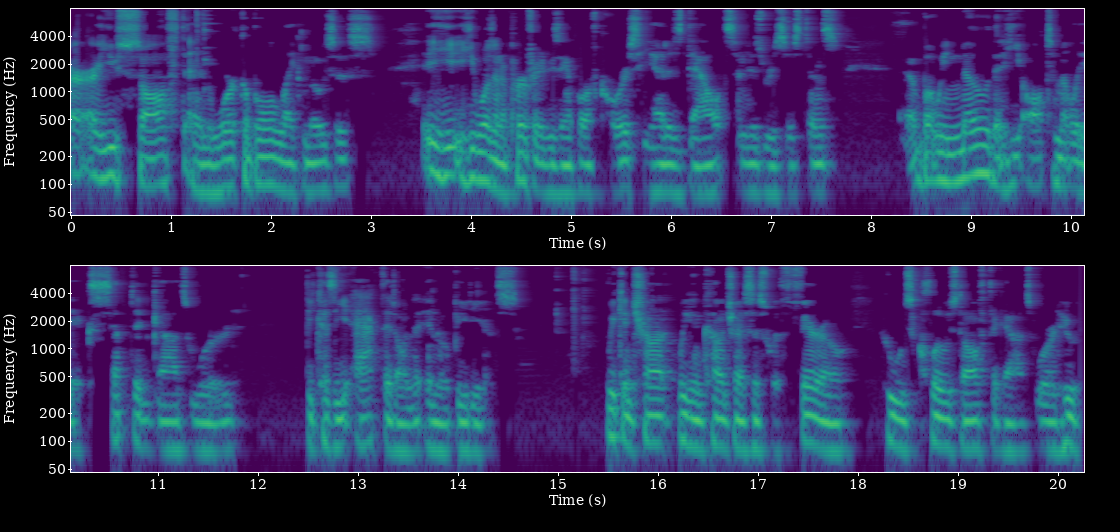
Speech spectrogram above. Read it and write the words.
Are, are you soft and workable like Moses? He, he wasn't a perfect example, of course. He had his doubts and his resistance. But we know that he ultimately accepted God's word because he acted on it in obedience. We can try, we can contrast this with Pharaoh, who was closed off to God's word, who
